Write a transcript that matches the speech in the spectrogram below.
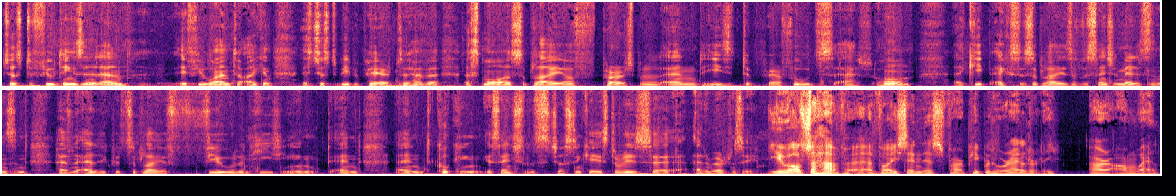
Just a few things in it, Alan. If you want, I can. It's just to be prepared to have a, a small supply of perishable and easy to prepare foods at home. Uh, keep extra supplies of essential medicines and have an adequate supply of fuel and heating and and, and cooking essentials just in case there is uh, an emergency. You also have uh, advice in this for people who are elderly or unwell.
